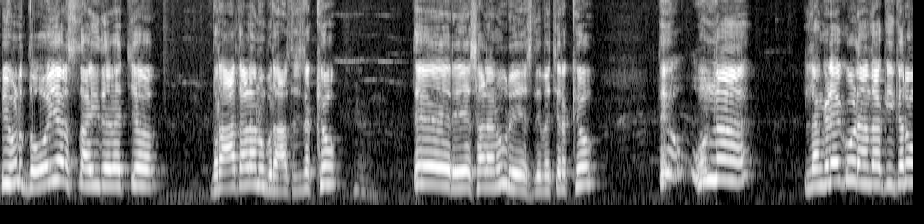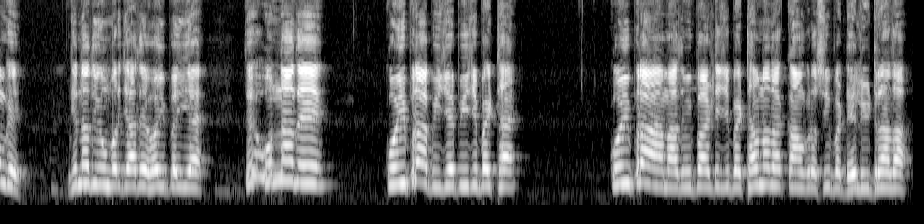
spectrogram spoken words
ਵੀ ਹੁਣ 2027 ਦੇ ਵਿੱਚ ਬਰਾਤ ਵਾਲਿਆਂ ਨੂੰ ਬਰਾਤ 'ਚ ਰੱਖਿਓ ਤੇ ਰੇਸ ਵਾਲਿਆਂ ਨੂੰ ਰੇਸ ਦੇ ਵਿੱਚ ਰੱਖਿਓ। ਤੇ ਉਹਨਾਂ ਲੰਗੜੇ ਘੋੜਿਆਂ ਦਾ ਕੀ ਕਰੋਗੇ? ਜਿਨ੍ਹਾਂ ਦੀ ਉਮਰ ਜ਼ਿਆਦਾ ਹੋਈ ਪਈ ਹੈ ਤੇ ਉਹਨਾਂ ਦੇ ਕੋਈ ਭਰਾ ਬੀਜੇਪੀ 'ਚ ਬੈਠਾ ਕੋਈ ਭਰਾ ਆਮ ਆਦਮੀ ਪਾਰਟੀ 'ਚ ਬੈਠਾ, ਉਹਨਾਂ ਦਾ ਕਾਂਗਰਸੀ ਵੱਡੇ ਲੀਡਰਾਂ ਦਾ।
